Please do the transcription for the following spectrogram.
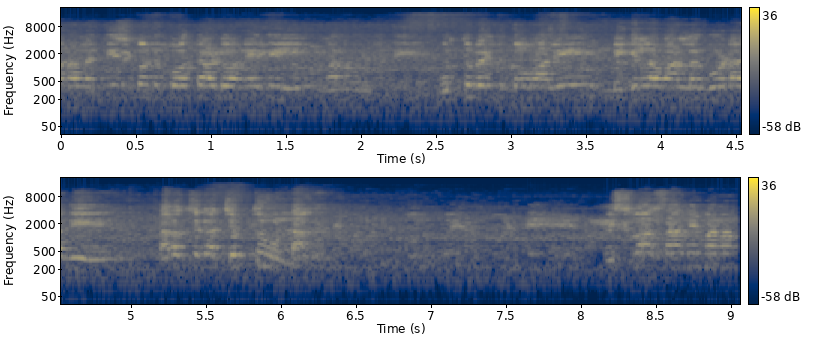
మనల్ని తీసుకొని పోతాడు అనేది మనం గుర్తుపెట్టుకోవాలి. మిగిలిన వాళ్ళకు కూడా అది తరచుగా చెప్తూ ఉండాలి. విశ్వాసాన్ని మనం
